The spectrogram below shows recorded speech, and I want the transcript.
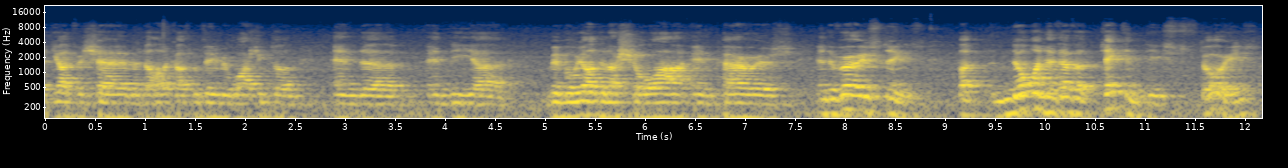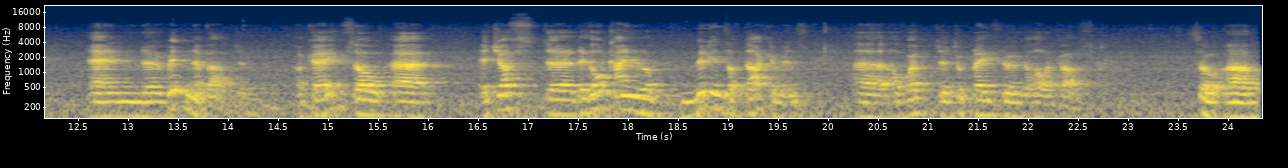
at Yad Vashem and the Holocaust Museum in Washington and, uh, and the uh, Memorial de la Shoah in Paris and the various things. But no one has ever taken these stories and uh, written about them. Okay, so it just there's all kinds of millions of documents of what took place during the Holocaust. So um,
